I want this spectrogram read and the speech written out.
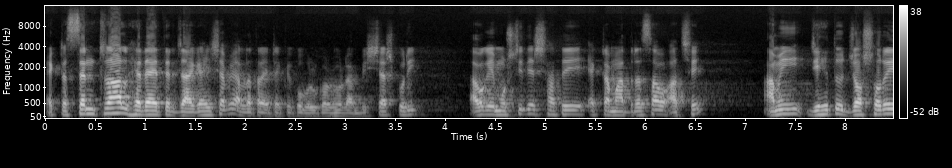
একটা সেন্ট্রাল হেদায়েতের জায়গা হিসাবে আল্লাহ তালা এটাকে কবুল করবে বলে আমি বিশ্বাস করি। এবং এই মসজিদের সাথে একটা মাদ্রাসাও আছে। আমি যেহেতু যশোরে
